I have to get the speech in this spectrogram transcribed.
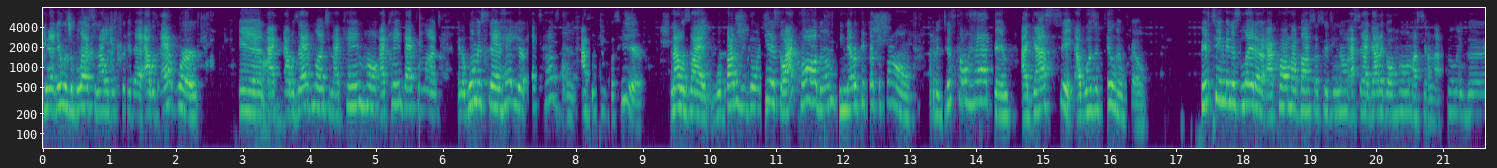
yeah, it was a blessing. I would just say that I was at work and I, I was at lunch and I came home, I came back from lunch, and a woman said, Hey, your ex-husband, I believe, was here. And I was like, Well, why was he doing here? So I called him. He never picked up the phone. But it just so happened I got sick. I wasn't feeling well. 15 minutes later, I called my boss. I said, you know, I said, I gotta go home. I said, I'm not feeling good.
